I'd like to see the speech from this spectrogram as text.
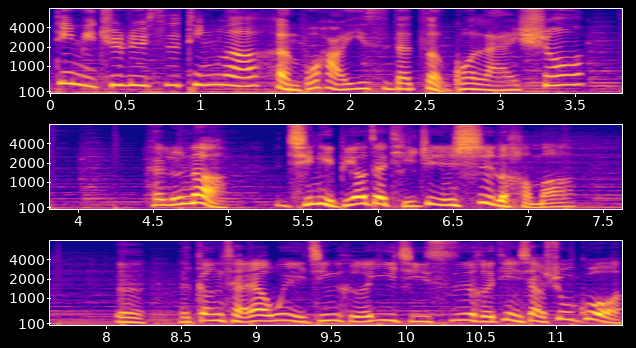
蒂米区律师听了，很不好意思的走过来说：“海伦娜，请你不要再提这件事了，好吗？呃，刚才啊，我已经和伊吉斯和殿下说过，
